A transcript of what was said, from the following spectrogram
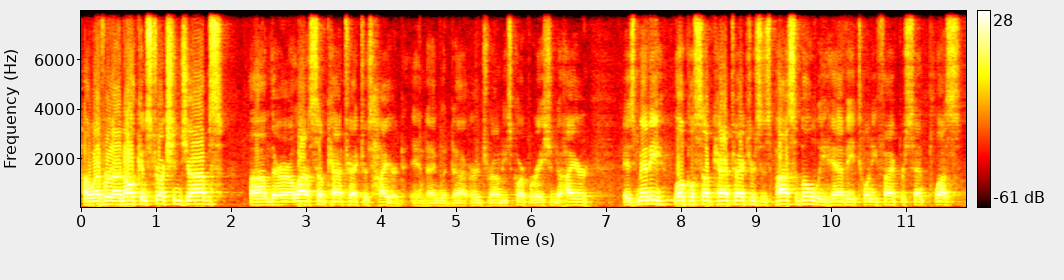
However, on all construction jobs, um, there are a lot of subcontractors hired, and I would uh, urge Roundy's Corporation to hire as many local subcontractors as possible. We have a 25% plus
